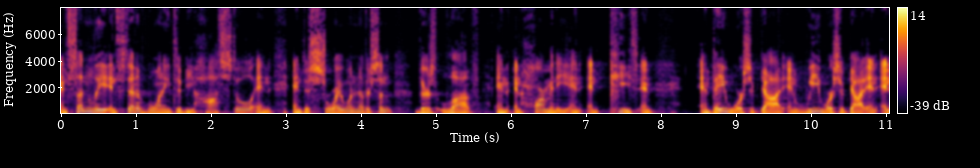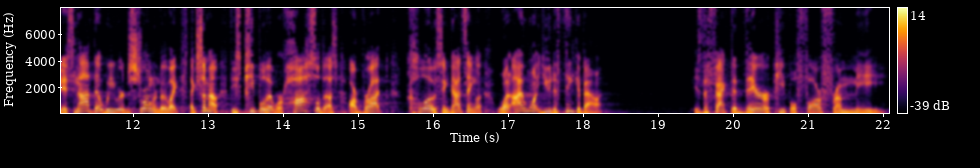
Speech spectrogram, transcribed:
And suddenly, instead of wanting to be hostile and, and destroy one another, sudden, there's love and, and harmony and, and peace. And, and they worship God and we worship God. And, and it's not that we were destroying one another. Like, like somehow these people that were hostile to us are brought close. And God's saying, what I want you to think about is the fact that there are people far from me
